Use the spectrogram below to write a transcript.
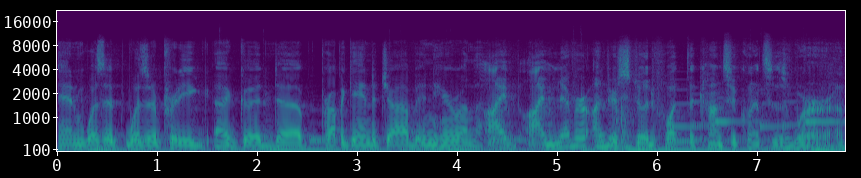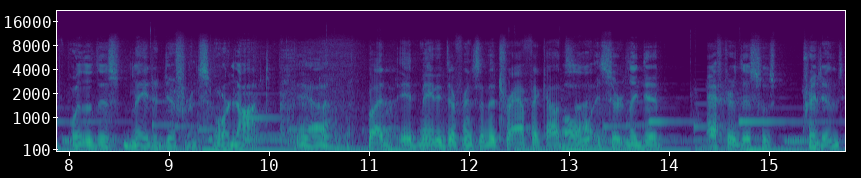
And was it was it a pretty uh, good uh, propaganda job in here on the? I've, I've never understood what the consequences were of whether this made a difference or not. Yeah, but it made a difference in the traffic outside. Oh, it certainly did. After this was printed,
